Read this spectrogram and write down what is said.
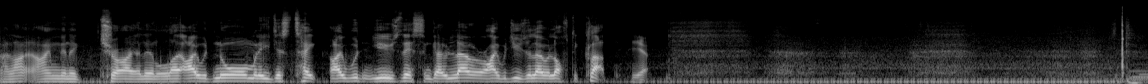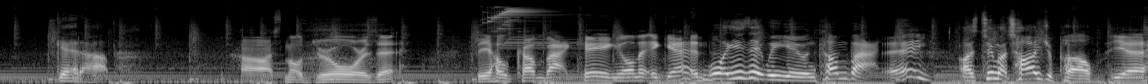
I like, I'm going to try a little. I would normally just take, I wouldn't use this and go lower, I would use a lower lofted club. Yeah. Get up. Ah, it's not a draw, is it? The old comeback king on it again. What is it with you and comeback? Hey. Oh, it's too much hydro pearl. Yeah,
